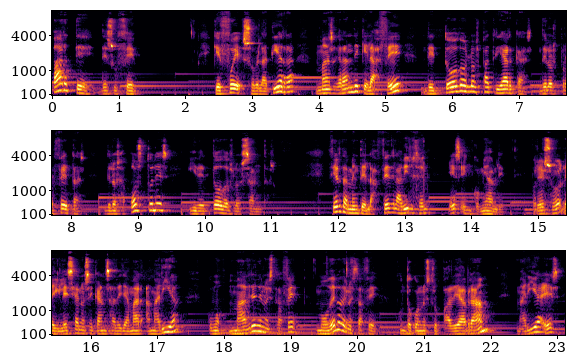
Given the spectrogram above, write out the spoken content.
parte de su fe, que fue sobre la tierra más grande que la fe de todos los patriarcas, de los profetas, de los apóstoles y de todos los santos. Ciertamente la fe de la Virgen es encomiable, por eso la Iglesia no se cansa de llamar a María como madre de nuestra fe, modelo de nuestra fe, junto con nuestro padre Abraham, María es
